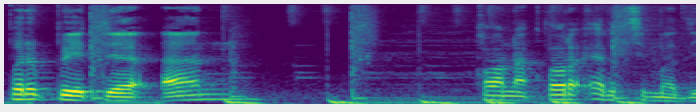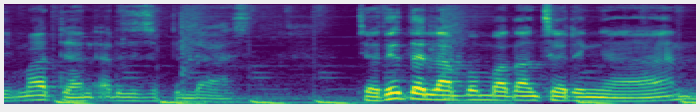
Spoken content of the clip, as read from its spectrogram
perbedaan konektor RJ45 dan RJ11. Jadi dalam pembuatan jaringan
